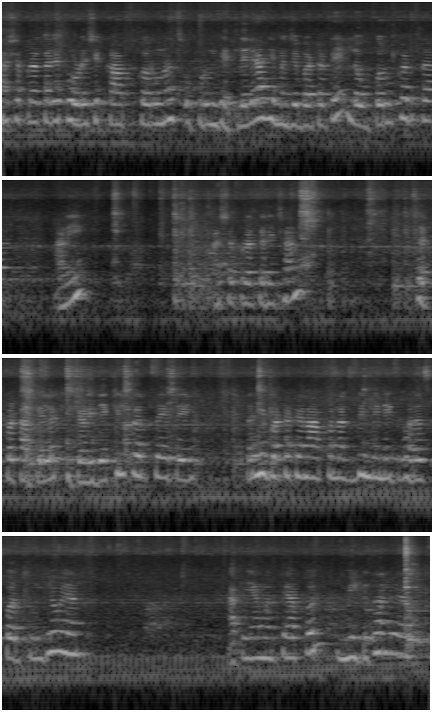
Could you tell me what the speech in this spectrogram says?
अशा प्रकारे थोडेसे काप करूनच उकडून घेतलेले आहे. म्हणजे बटाटे लवकर उकडतात. आणि अशा प्रकारे छान झटपट आपल्याला खिचडी देखील करता येते. तर ही बटाट्यांना आपण अगदी मिनिटभरच परतून घेऊयात. आता यामध्ये आपण मीठ घालूयात.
